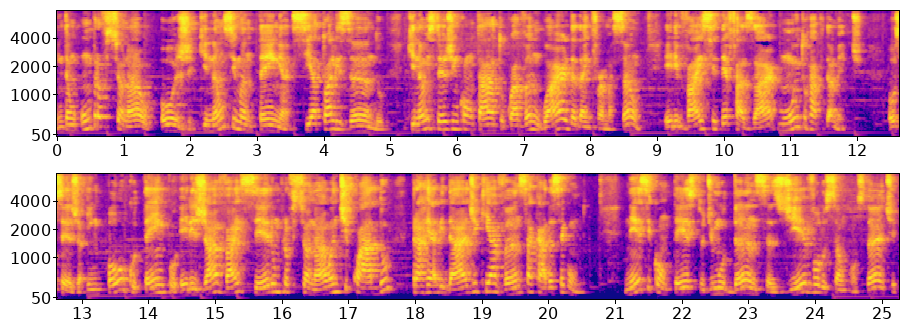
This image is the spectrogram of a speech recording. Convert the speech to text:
Então, um profissional hoje que não se mantenha se atualizando, que não esteja em contato com a vanguarda da informação, ele vai se defasar muito rapidamente. Ou seja, em pouco tempo ele já vai ser um profissional antiquado para a realidade que avança a cada segundo. Nesse contexto de mudanças, de evolução constante,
